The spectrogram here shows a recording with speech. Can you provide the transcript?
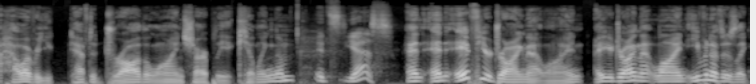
However, you have to draw the line sharply at killing them. It's yes. And and if you're drawing that line, are you drawing that line even if there's like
